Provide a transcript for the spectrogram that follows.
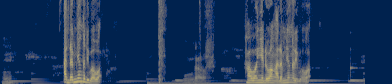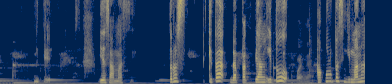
Hmm? Adamnya nggak dibawa hawanya doang Adamnya nggak dibawa. Oke Iya sama sih. Terus kita dapat yang itu apanya? aku lupa sih gimana.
